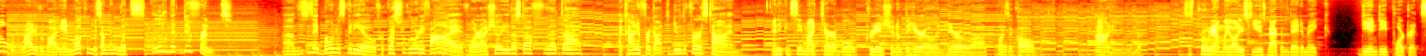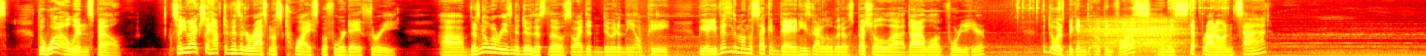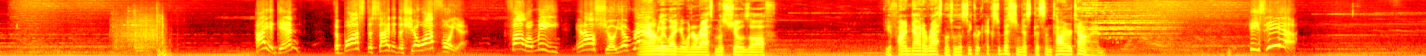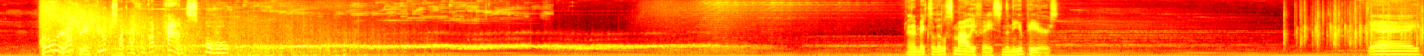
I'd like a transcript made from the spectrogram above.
Alright everybody, and welcome to something that's a little bit different. Uh, this is a bonus video for Quest for Glory 5, where I show you the stuff that uh, I kind of forgot to do the first time. And you can see my terrible creation of the hero and hero, uh, what is it called? I don't even remember. It's this program we all used to use back in the day to make D&D portraits. The Whirlwind spell. So you actually have to visit Erasmus twice before day 3. Um, there's no real reason to do this though, so I didn't do it in the LP. But yeah, you visit him on the second day, and he's got a little bit of special uh, dialogue for you here. The doors begin to open for us, and we step right on inside. Hi again. The boss decided to show off for you. Follow me, and I'll show you around. And I really like it when Erasmus shows off. You find out Erasmus was a secret exhibitionist this entire time. He's here. Oh, lovely. He looks like I forgot pants. Oh. And it makes a little smiley face, and then he appears. Yay!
